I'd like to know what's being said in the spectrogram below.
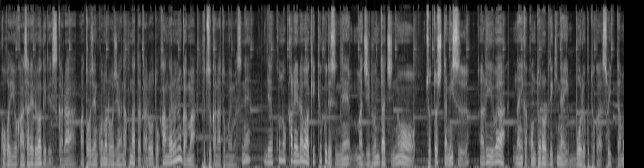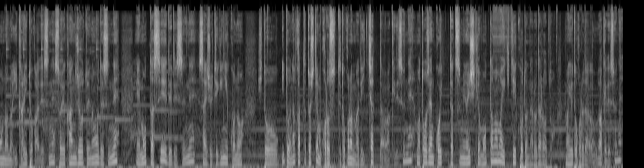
ここで予感されるわけですから、まあ、当然この老人は亡くなっただろうと考えるのがまあ普通かなと思いますね。で、この彼らは結局ですね、まあ、自分たちのちょっとしたミス、あるいは何かコントロールできない暴力とかそういったものの怒りとかですね、そういう感情というのをですね、え持ったせいでですね、最終的にこの人を意図なかったとしても殺すってところまで行っちゃったわけですよね。まあ、当然こういった罪の意識を持ったまま生きていくことになるだろうというところだわけですよね。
